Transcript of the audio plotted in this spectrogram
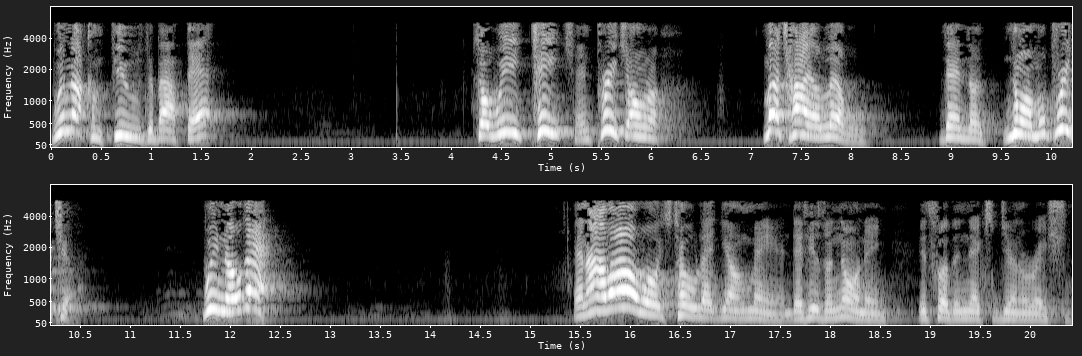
We're not confused about that. So we teach and preach on a much higher level than the normal preacher. We know that. And I've always told that young man that his anointing is for the next generation.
